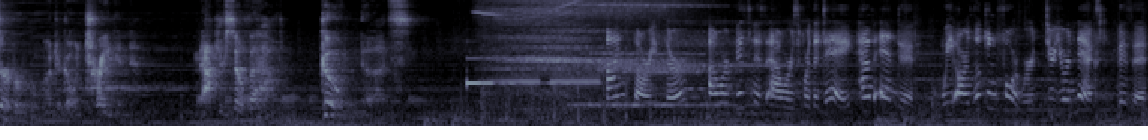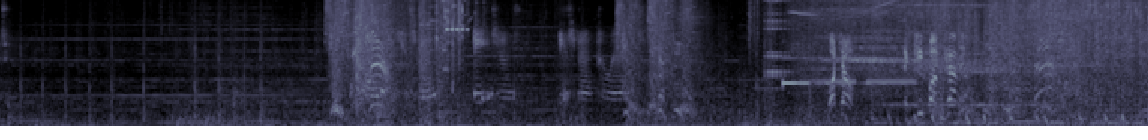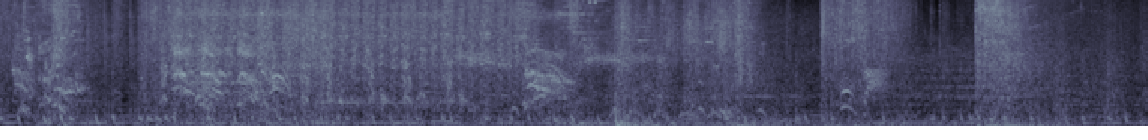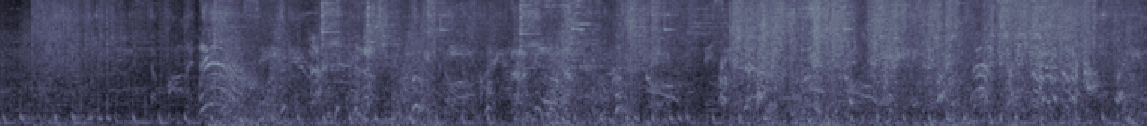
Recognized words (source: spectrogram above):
server room undergoing training. Knock yourself out. Go nuts. I'm sorry, sir. Our business hours for the day have ended. We are looking forward to your next visit. Agent is. Watch out! They keep on coming! Raiden,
